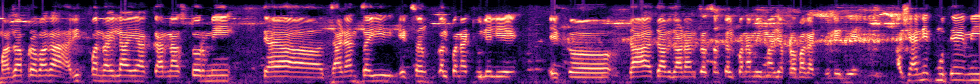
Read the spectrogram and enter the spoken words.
माझा प्रभाग हा हरित पण राहिला या कारणास्तव मी त्या झाडांचाही एक संकल्पना ठेवलेली आहे. एक दहा हजार झाडांचा संकल्पना मी माझ्या प्रभागात ठेवलेली आहे. असे अनेक मुद्दे मी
